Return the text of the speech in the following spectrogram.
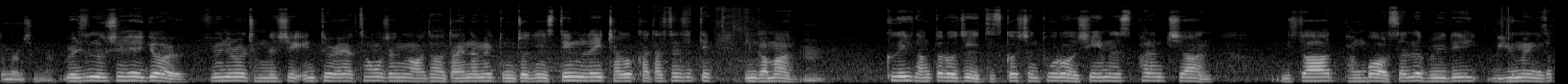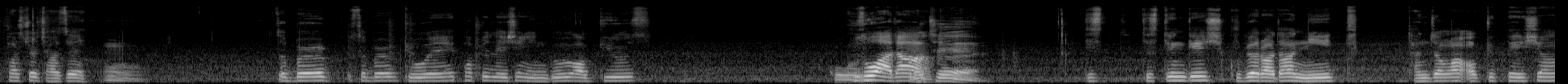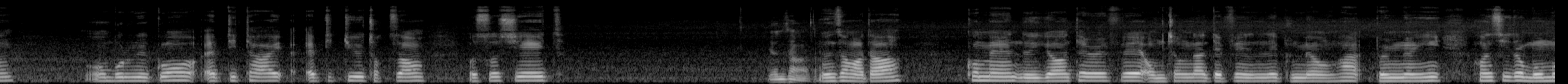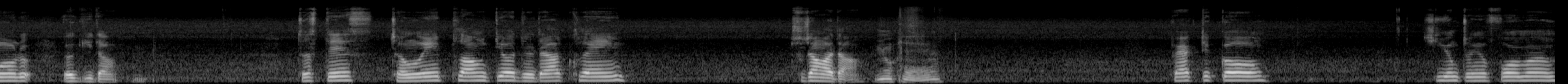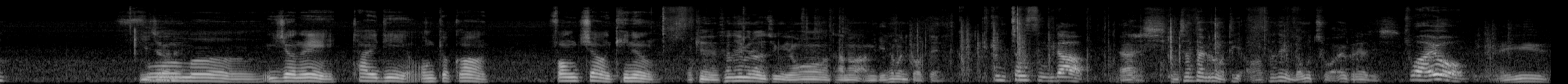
동그라미 씹나? resolution 해결, funeral 장례식, interact 상호작용하다, dynamic 동적인, stimulate 자극하다, sensitive 민감한, 음. 클릭 낭떠러지, discussion 토론, shameless 파렴치한, 미사 방법, celebrity 유명인사, posture 자세, 어. suburb suburb 교회, population 인구, accuse 고. 구소하다. 그렇지. dis, distinguish 구별하다, need 단정한, occupation 어 모르겠고, aptitude aptitude 적성, associate 연상하다. 연상하다, comment 의견, terrific 엄청난, definitely 분명한 분명히, consider 뭐뭐로 여기다. justice 정의, plong 뛰어들다, claim 주장하다. 오케이. practical 실용적인 formal 이전에. formal 이전에 tidy 엄격한 function 기능 오케이. 선생님이랑 지금 영어 단어 암기 해보니까 어때? 괜찮습니다 야씨 괜찮다 그러면 어떻게? 아 선생님 너무 좋아요 그래야지. 씨. 좋아요 에이.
